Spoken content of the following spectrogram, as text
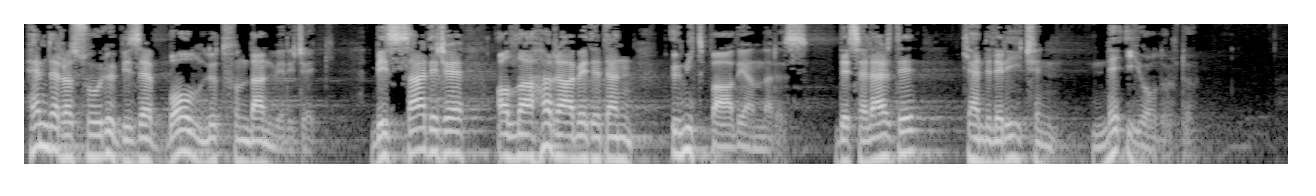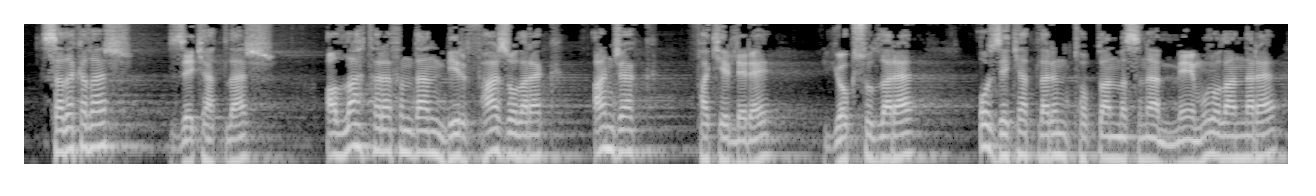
hem de Resulü bize bol lütfundan verecek. Biz sadece Allah'a rağbet eden, ümit bağlayanlarız deselerdi, kendileri için ne iyi olurdu. Sadakalar, zekatlar, Allah tarafından bir farz olarak ancak fakirlere, yoksullara, o zekatların toplanmasına memur olanlara,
